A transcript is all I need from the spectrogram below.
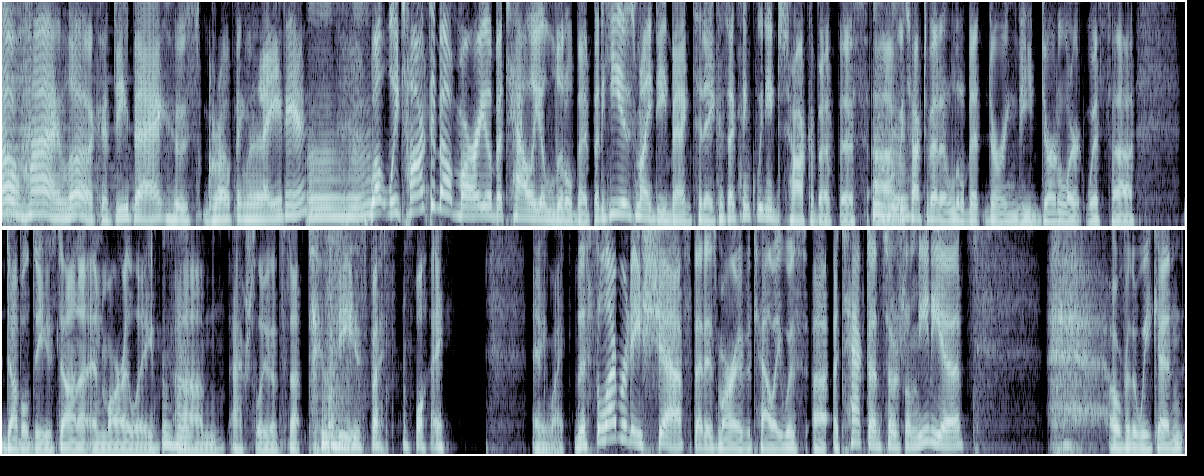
Oh, hi, look, a D bag who's groping ladies. Mm-hmm. Well, we talked about Mario Batali a little bit, but he is my D bag today because I think we need to talk about this. Uh, Mm-hmm. we talked about it a little bit during the Dirt Alert with uh, Double D's, Donna and Marley. Mm-hmm. Um, actually, that's not two D's, but why? Anyway, the celebrity chef that is Mario Batali was uh, attacked on social media over the weekend.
